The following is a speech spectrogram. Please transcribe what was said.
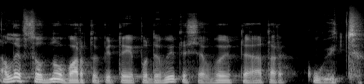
Але все одно варто піти подивитися в театр Культ.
